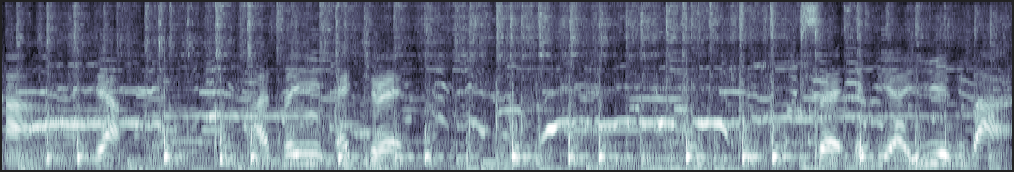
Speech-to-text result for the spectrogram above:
Ah, yeah, I say actually, say if you are here, be back.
